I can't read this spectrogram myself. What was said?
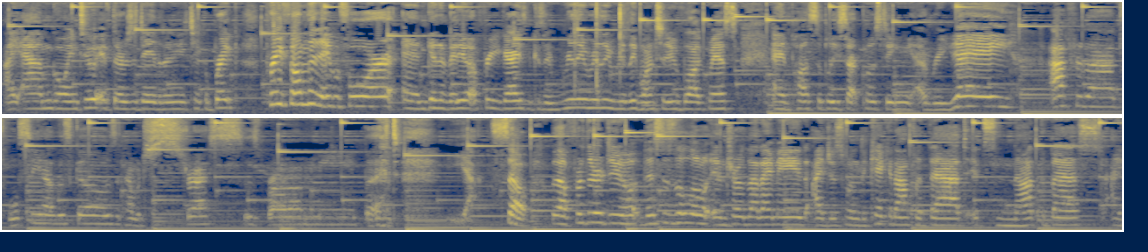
I am going to, if there's a day that I need to take a break, pre-film the day before and get a video up for you guys because I really, really, really want to do Vlogmas and possibly start posting every day after that. We'll see how this goes and how much stress is brought on me, but yeah. So without further ado, this is a little intro that I made. I just wanted to kick it off with that. It's not the best. I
